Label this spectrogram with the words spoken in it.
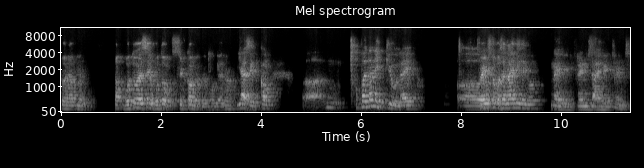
तो ना अपने हाँ, वो तो ऐसे वो तो सिटकॉम हो गया ना। या सिटकॉम पता नहीं क्यों लाइक फ्रेंड्स तो पसंद आए नहीं देखो नहीं Friends I hate Friends.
